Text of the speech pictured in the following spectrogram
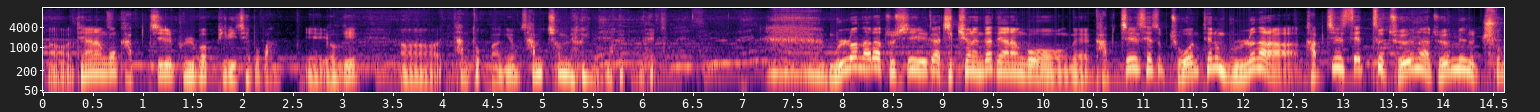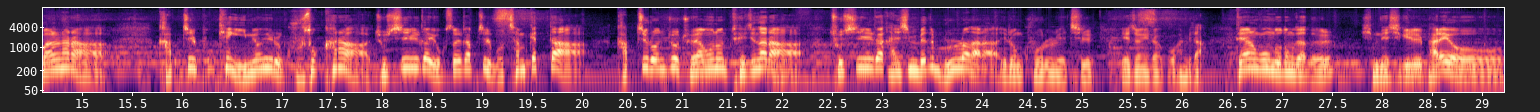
어, 대한항공 갑질 불법 비리 제보방 예, 여기 어, 단톡방이요 3천 명이. 네. 물러나라 조씨 일가 지켜낸다 대한항공. 네, 갑질 세습 조원태는 물러나라. 갑질 세트 조연아 조현민을 추발하라. 갑질 폭행 이명희를 구속하라. 조씨 일가 욕설 갑질 못 참겠다. 갑질 원조 조양호는 퇴진하라. 조씨 일가 간신배들 물러나라. 이런 구호를 외칠 예정이라고 합니다. 대한항공 노동자들 힘내시길 바래요.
